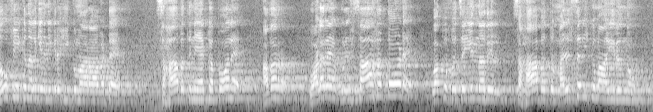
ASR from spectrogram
തൗഫീക്ക് നൽകി അനുഗ്രഹിക്കുമാറാവട്ടെ. സഹാബത്തിനെയൊക്കെ പോലെ അവർ വളരെ ഉത്സാഹത്തോടെ വഖഫ് ചെയ്യുന്നതിൽ സഹാബത്ത് മത്സരിക്കുമായിരുന്നു.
